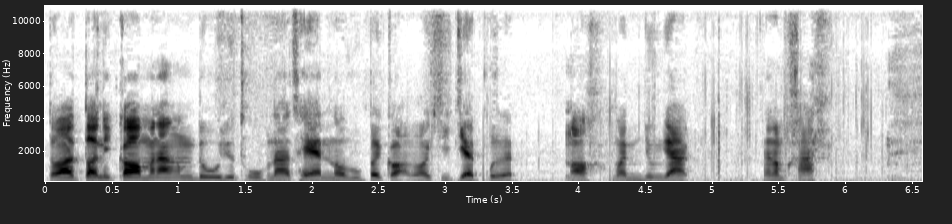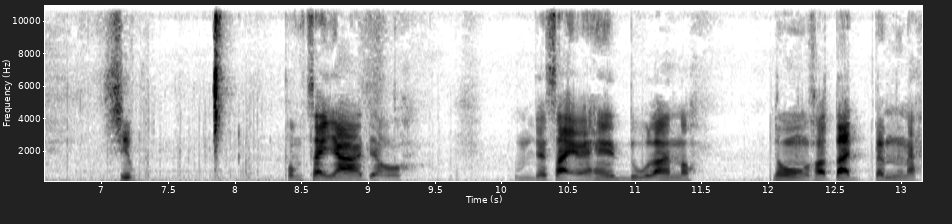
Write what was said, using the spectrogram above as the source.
แต่ว่าตอนนี้ก็มานั่งดู YouTube นะแทนโน้ตบุ๊กไปก่อนเพราะขี้เกียจเปิดเนาะมันยุ่งยากน่ารำคาญชิปผมใส่ยาเดี๋ยว ผมจะใส่ไว้ให้ดูล้วกันเนาะเดี๋ยวผมขอตัดแป๊บนึงนะ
